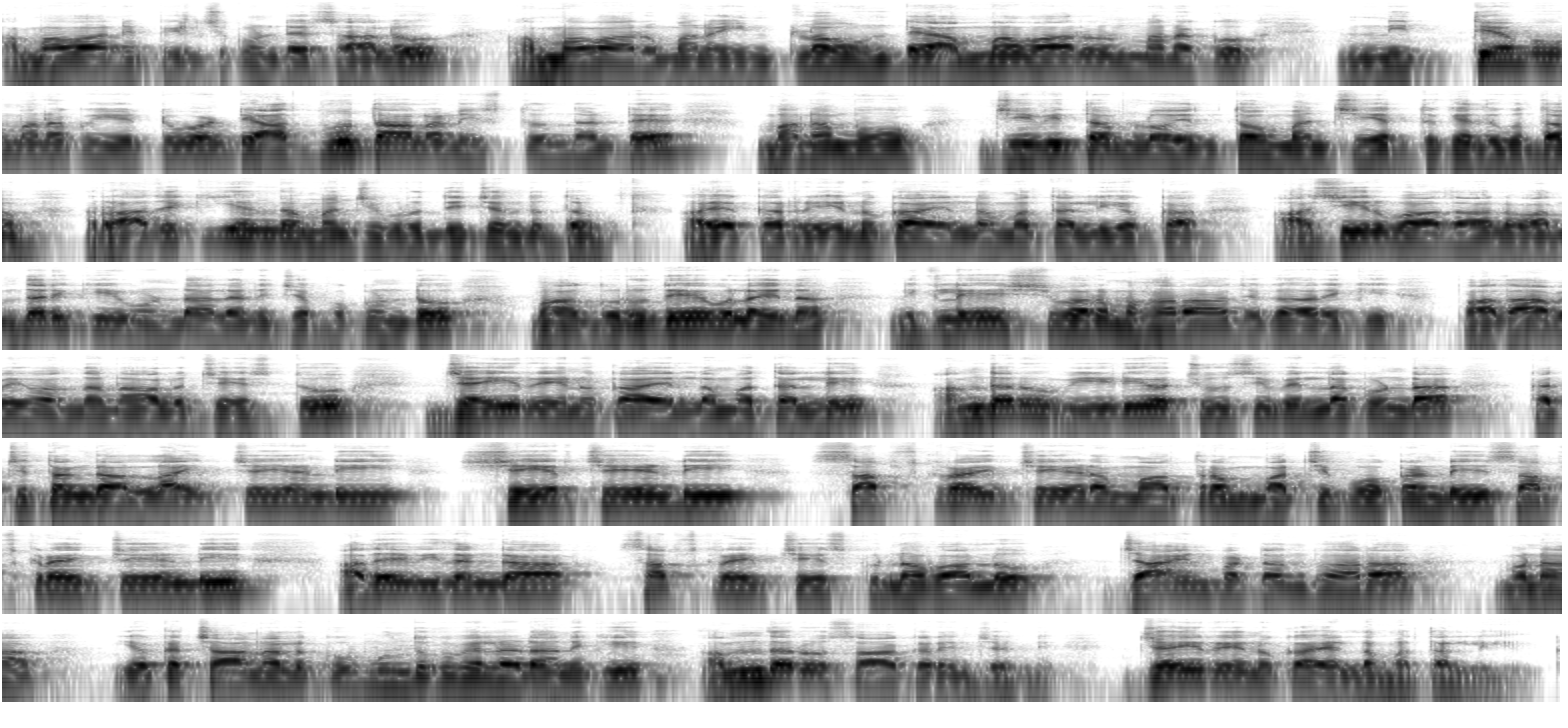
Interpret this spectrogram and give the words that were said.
అమ్మవారిని పిలుచుకుంటే చాలు. అమ్మవారు మన ఇంట్లో ఉంటే అమ్మవారు మనకు నిత్యము మనకు ఎటువంటి అద్భుతాలను ఇస్తుందంటే మనము జీవితంలో ఎంతో మంచి ఎత్తుకెదుగుతాం. రాజకీయంగా మంచి వృద్ధి చెందుతాం. ఆ యొక్క రేణుకా ఎల్లమ్మ తల్లి యొక్క ఆశీర్వాదాలు అందరికీ ఉండాలని చెప్పుకుంటూ మా గురుదేవులైన నిఖిలేశ్వర మహారాజు గారికి పదాభివందనాలు చేస్తూ జై రేణుకా ఎల్లమ్మ తల్లి. అందరూ వీడియో చూసి వెళ్ళకుండా ఖచ్చితంగా లైక్ చేయండి షేర్ చేయండి సబ్స్క్రైబ్ చేయడం మాత్రం మర్చిపోకండి. సబ్స్క్రైబ్ చేయండి. అదేవిధంగా సబ్స్క్రైబ్ చేసుకున్న వాళ్ళు జాయిన్ బటన్ ద్వారా మన ఈ యొక్క ఛానల్కు ముందుకు వెళ్ళడానికి అందరూ సహకరించండి. జై రేణుకా ఎల్లమ్మ తల్లి.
